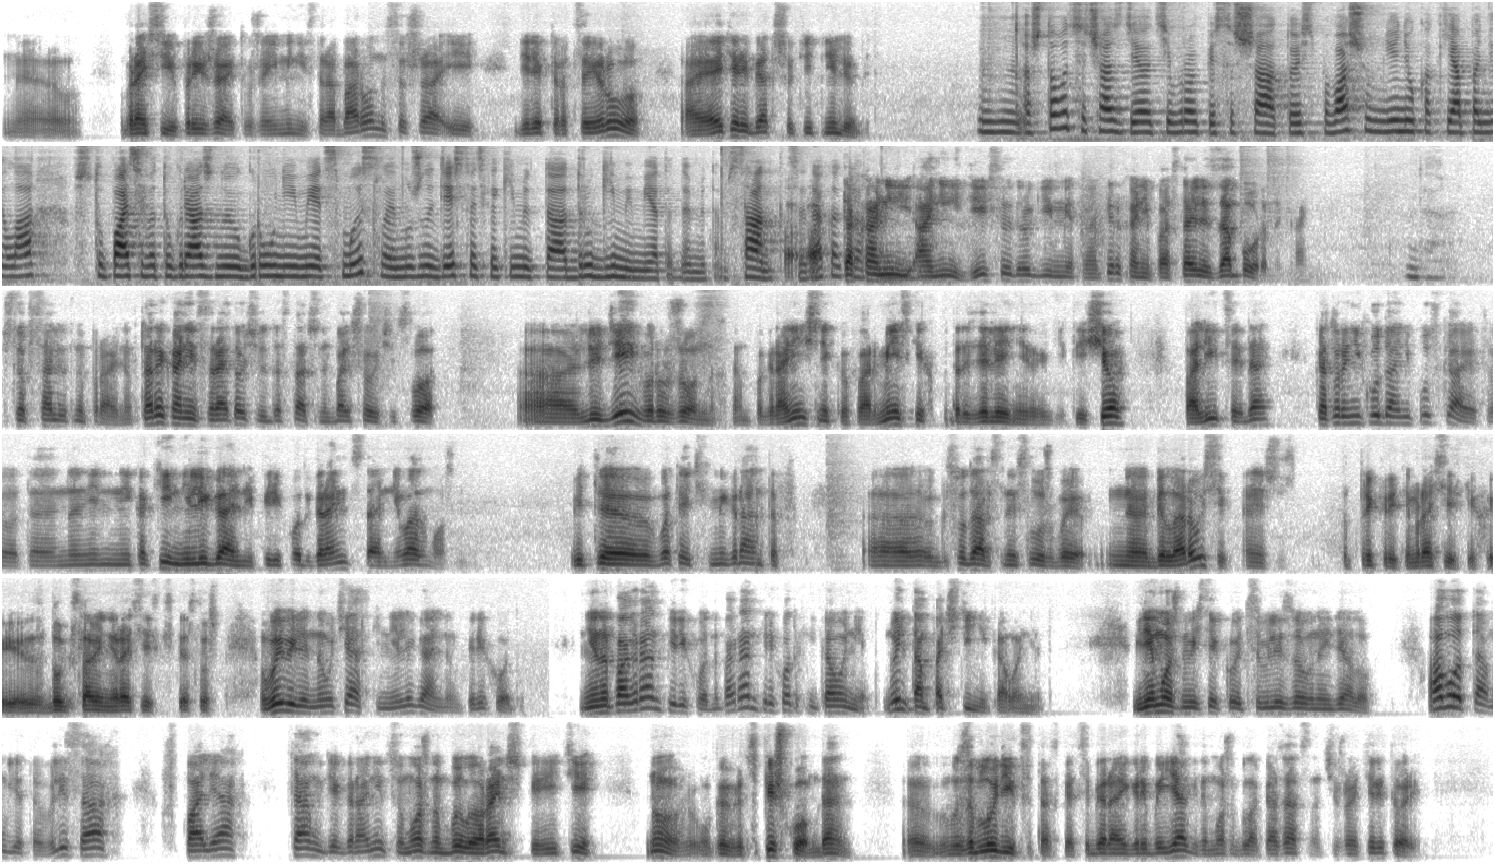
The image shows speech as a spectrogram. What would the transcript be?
э, в Россию приезжает уже и министр обороны США, и директор ЦРУ, а эти ребята шутить не любят. А что вот сейчас делать Европе и США? То есть, по вашему мнению, как я поняла, вступать в эту грязную игру не имеет смысла, и нужно действовать какими-то другими методами, там, санкции, а, да? Как так они, они действуют другими методами. Во-первых, они поставили заборы на границе. Да. Что абсолютно правильно. Во-вторых, они сосредоточили достаточно большое число э, людей вооруженных, там, пограничников, армейских подразделений, каких-то еще, полиции, да, которые никуда не пускают. Вот, э, никакие нелегальные переходы границ стали невозможными. Ведь э, вот этих мигрантов э, государственной службы э, Беларуси, конечно, под прикрытием российских и с благословения российских спецслужб, вывели на участки нелегального перехода. Не на погранпереход, на погранпереходах никого нет. Ну или там почти никого нет. Где можно вести какой-то цивилизованный диалог. А вот там где-то в лесах, в полях, там, где границу можно было раньше перейти, ну, как говорится, пешком, да, э, заблудиться, так сказать, собирая грибы ягоды, можно было оказаться на чужой территории.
